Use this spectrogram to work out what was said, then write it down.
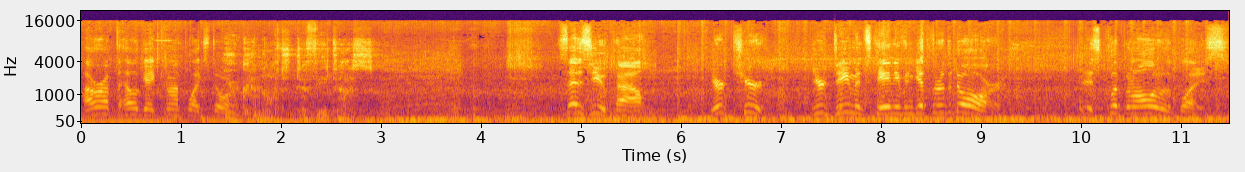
Power up the Hellgate complex door. You cannot defeat us. Says you, pal. Your your your demons can't even get through the door. You're just clipping all over the place.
